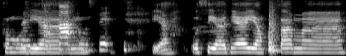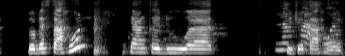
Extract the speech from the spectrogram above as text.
Kemudian ya usianya yang pertama 12 tahun yang kedua tujuh tahun.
